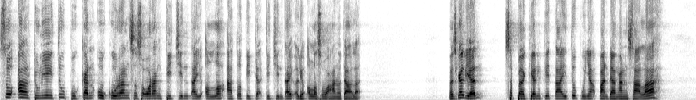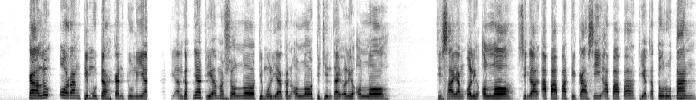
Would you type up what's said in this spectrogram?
soal dunia itu bukan ukuran seseorang dicintai Allah atau tidak dicintai oleh Allah Subhanahu wa taala. Sekalian, sebagian kita itu punya pandangan salah kalau orang dimudahkan dunia, dianggapnya dia Masya Allah, dimuliakan Allah, dicintai oleh Allah, disayang oleh Allah, sehingga apa-apa dikasih, apa-apa dia keturutan.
